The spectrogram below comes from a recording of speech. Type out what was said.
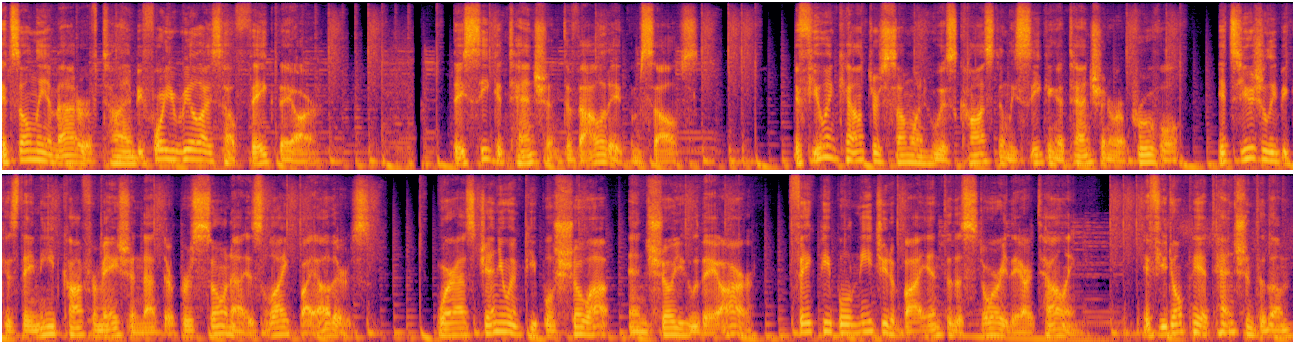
it's only a matter of time before you realize how fake they are. They seek attention to validate themselves. If you encounter someone who is constantly seeking attention or approval, it's usually because they need confirmation that their persona is liked by others. Whereas genuine people show up and show you who they are, fake people need you to buy into the story they are telling. If you don't pay attention to them,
